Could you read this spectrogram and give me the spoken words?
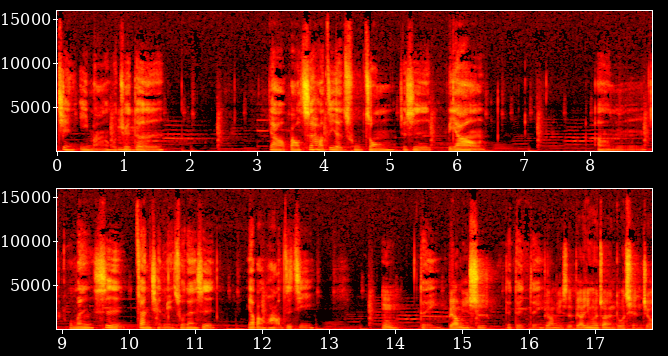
建议嘛，我觉得要保持好自己的初衷，就是不要，嗯，我们是赚钱没错，但是要保护好自己。嗯，对，不要迷失。对对对，不要迷失，不要因为赚很多钱就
